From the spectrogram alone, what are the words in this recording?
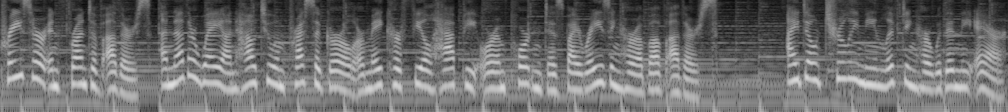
Praise her in front of others, another way on how to impress a girl or make her feel happy or important is by raising her above others. I don't truly mean lifting her within the air,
